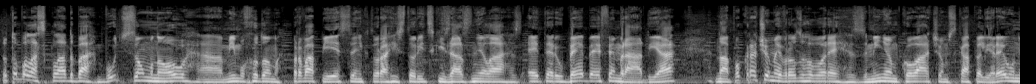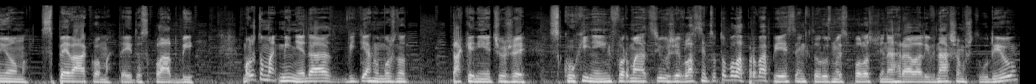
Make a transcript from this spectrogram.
toto bola skladba Buď so mnou, a mimochodom prvá pieseň, ktorá historicky zaznela z éteru BBFM rádia. No a pokračujeme v rozhovore s Miňom Kováčom z kapely Reunion, spevákom tejto skladby. Možno mi nedá vyťahnuť možno také niečo, že z kuchyne informáciu, že vlastne toto bola prvá pieseň, ktorú sme spoločne nahrávali v našom štúdiu.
